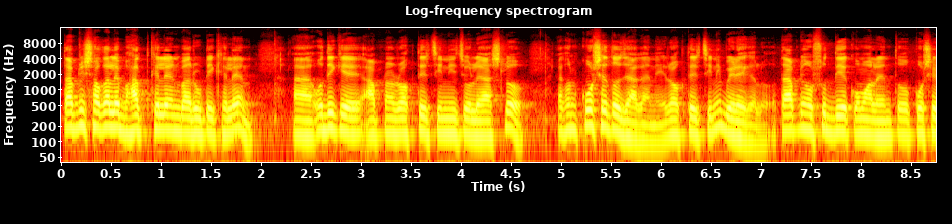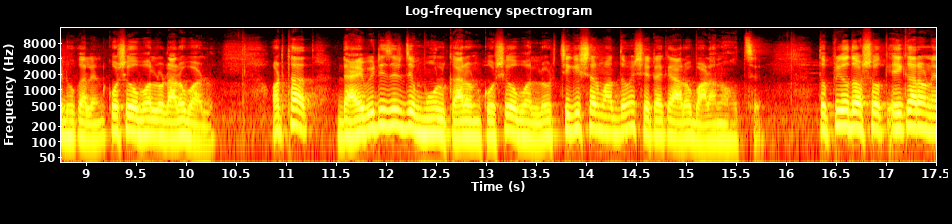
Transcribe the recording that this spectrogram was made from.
তো আপনি সকালে ভাত খেলেন বা রুটি খেলেন ওদিকে আপনার রক্তের চিনি চলে আসলো, এখন কোষে তো জায়গা নেই, রক্তের চিনি বেড়ে গেল। তা আপনি ওষুধ দিয়ে কমালেন তো কোষে ঢুকালেন, কোষে ওভারলোড আরও বাড়লো। অর্থাৎ ডায়াবেটিসের যে মূল কারণ কোষে ওভারলোড, চিকিৎসার মাধ্যমে সেটাকে আরও বাড়ানো হচ্ছে। তো প্রিয় দর্শক, এই কারণে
